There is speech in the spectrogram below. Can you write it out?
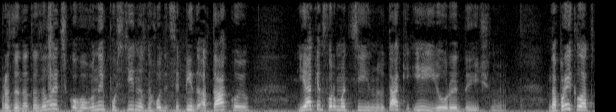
президента Зеленського, вони постійно знаходяться під атакою, як інформаційною, так і юридичною. Наприклад,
